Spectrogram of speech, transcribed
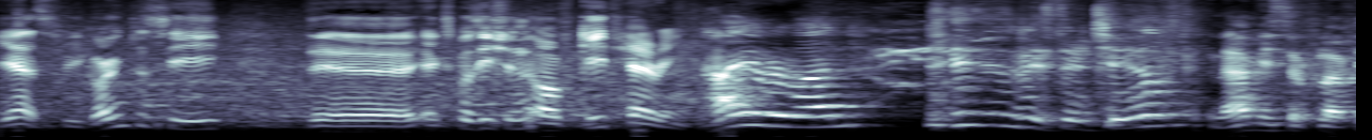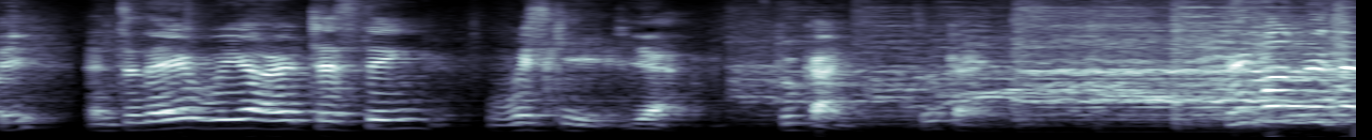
Yes, we're going to see the exposition of Keith Haring. Hi everyone, this is Mr. Chill, And I'm Mr. Fluffy. and today we are testing whiskey. Yeah, two kinds. Two kinds. This was Mr.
